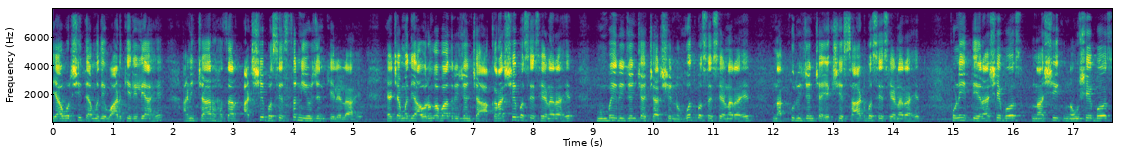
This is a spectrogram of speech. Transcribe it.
यावर्षी त्यामध्ये वाढ केलेली आहे आणि चार हजार आठशे बसेसचं नियोजन केलेलं आहे. याच्यामध्ये औरंगाबाद रिजनच्या अकराशे बसेस येणार आहेत मुंबई रिजनच्या चारशे नव्वद बसेस येणार आहेत नागपूर रिजनच्या एकशे साठ बसेस येणार आहेत पुणे तेराशे बस नाशिक नऊशे बस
